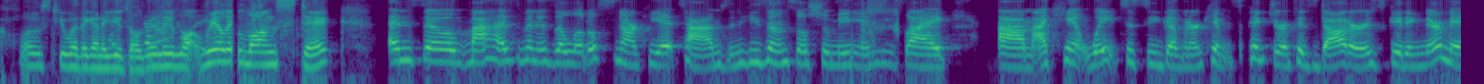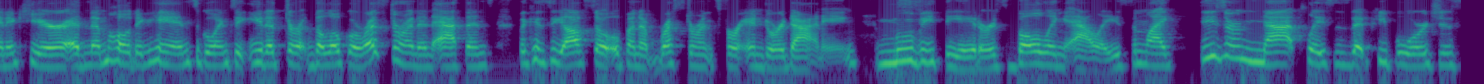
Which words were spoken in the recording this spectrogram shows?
close to you where they're going to use a really long really long stick. And so my husband is a little snarky at times and he's on social media and he's like um, I can't wait to see Governor Kemp's picture of his daughters getting their manicure and them holding hands going to eat at th- the local restaurant in Athens because he also opened up restaurants for indoor dining, movie theaters, bowling alleys. I'm like, these are not places that people were just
